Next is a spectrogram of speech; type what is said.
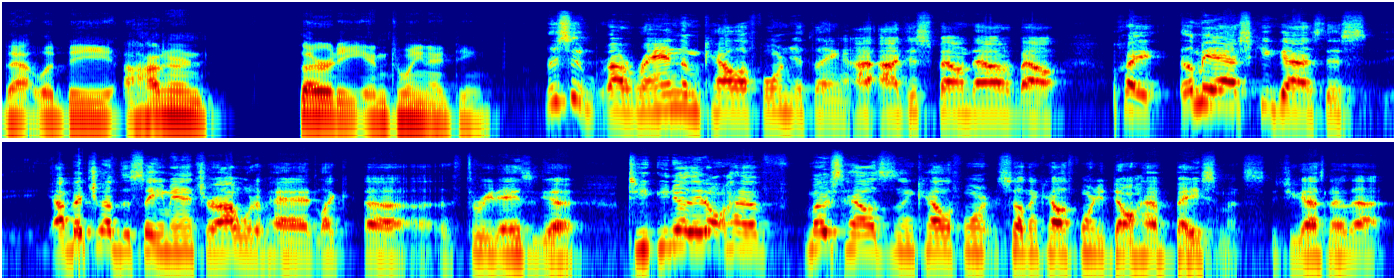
That would be 130 in 2019. this is a random California thing. I, I just found out about. Okay, let me ask you guys this. I bet you have the same answer I would have had like uh, three days ago. Do you, you know they don't have most houses in California, Southern California, don't have basements. Did you guys know that?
